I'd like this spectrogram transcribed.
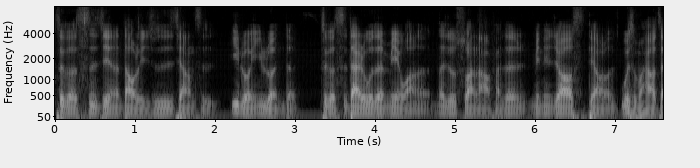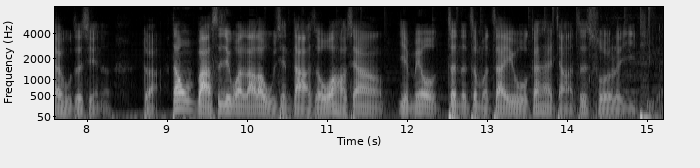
这个世界的道理就是这样子，一轮一轮的。这个时代如果真的灭亡了，那就算了，反正明天就要死掉了，为什么还要在乎这些呢？对吧？当我把世界观拉到无限大的时候，我好像也没有真的这么在意我刚才讲的这所有的议题了。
